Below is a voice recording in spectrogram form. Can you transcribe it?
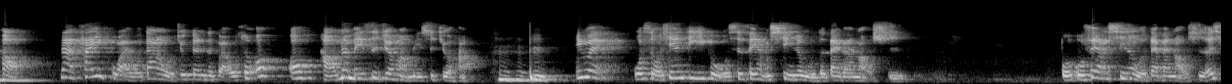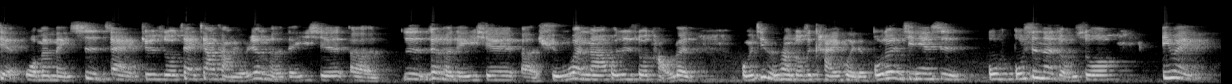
好，那他一拐，我当然我就跟着拐。我说：哦哦，好，那没事就好，没事就好。嗯嗯，因为我首先第一个，我是非常信任我的代班老师，我我非常信任我的代班老师，而且我们每次在就是说在家长有任何的一些呃任任何的一些呃询问啊，或者是说讨论。”我们基本上都是开会的，不论今天是不不是那种说，因为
